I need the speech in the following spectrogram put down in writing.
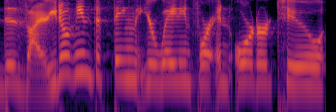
desire. You don't need the thing that you're waiting for in order to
